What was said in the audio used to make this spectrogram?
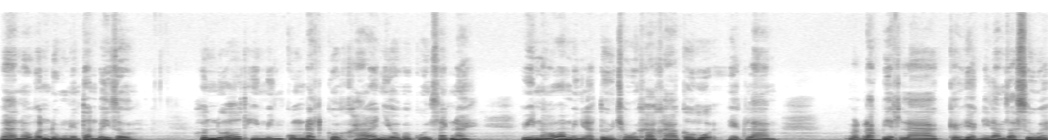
và nó vẫn đúng đến tận bây giờ. Hơn nữa thì mình cũng đặt cược khá là nhiều vào cuốn sách này, vì nó mà mình đã từ chối kha khá cơ hội việc làm, đặc biệt là cái việc đi làm gia sư ấy,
